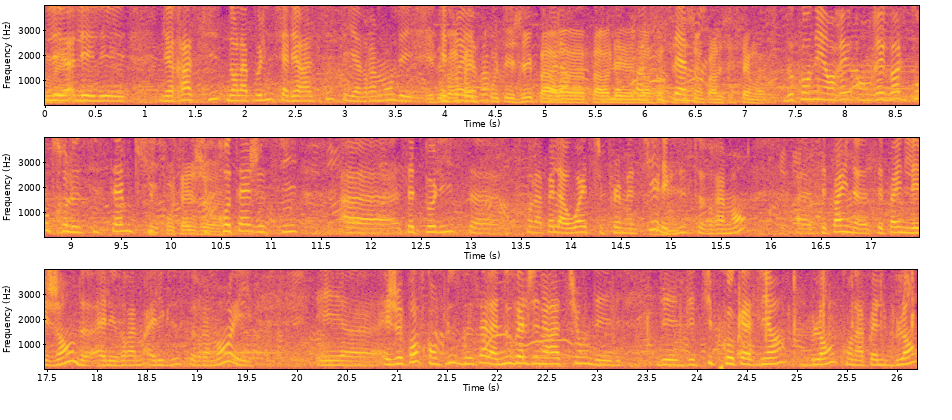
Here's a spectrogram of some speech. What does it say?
les, racistes. Dans la police, il y a des racistes et il y a vraiment des... Ils ne devraient pas être protégés par, euh, par, les, par, le système. Donc on est en, révolte contre le système qui, protège, qui protège aussi euh, cette police, euh, ce qu'on appelle la white supremacy. Elle mm-hmm. existe vraiment. C'est pas une, c'est pas une légende. Elle est vraiment, elle existe vraiment et euh, et, je pense qu'en plus de ça, la nouvelle génération des, types caucasiens, blancs, qu'on appelle blancs,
